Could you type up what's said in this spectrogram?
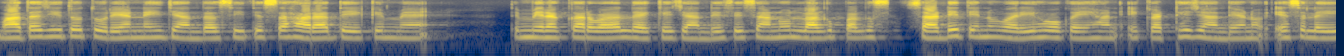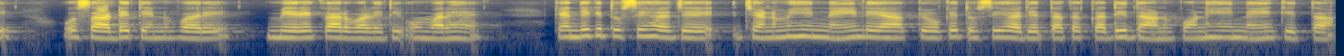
ਮਾਤਾ ਜੀ ਤੋਂ ਤੁਰਿਆ ਨਹੀਂ ਜਾਂਦਾ ਸੀ ਤੇ ਸਹਾਰਾ ਦੇ ਕੇ ਮੈਂ ਤੇ ਮੇਰਾ ਘਰਵਾਲਾ ਲੈ ਕੇ ਜਾਂਦੇ ਸੀ। ਸਾਨੂੰ ਲਗਭਗ 3.5 ਵਰੇ ਹੋ ਗਏ ਹਨ ਇਕੱਠੇ ਜਾਂਦਿਆਂ ਨੂੰ। ਇਸ ਲਈ ਉਹ 3.5 ਵਰੇ ਮੇਰੇ ਘਰ ਵਾਲੇ ਦੀ ਉਮਰ ਹੈ। ਕਹਿੰਦੇ ਕਿ ਤੁਸੀਂ ਹਜੇ ਜਨਮ ਹੀ ਨਹੀਂ ਲਿਆ ਕਿਉਂਕਿ ਤੁਸੀਂ ਹਜੇ ਤੱਕ ਕਦੀ ਦਾਨ ਪੁੰਨ ਹੀ ਨਹੀਂ ਕੀਤਾ।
